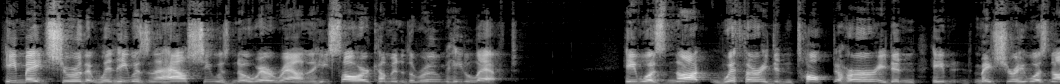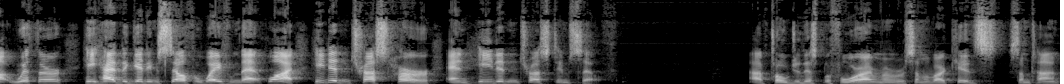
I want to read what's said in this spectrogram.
He made sure that when he was in the house, she was nowhere around. And he saw her come into the room, he left. He was not with her. He didn't talk to her. He didn't, he made sure he was not with her. He had to get himself away from that. Why? He didn't trust her and he didn't trust himself. I've told you this before. I remember some of our kids sometime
